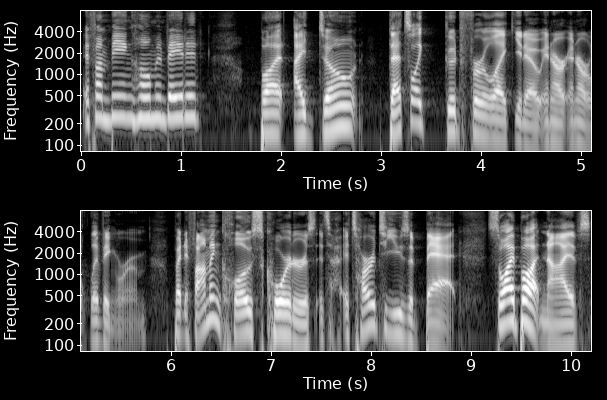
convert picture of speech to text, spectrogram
if I'm being home invaded. But I don't. That's like good for like you know in our in our living room. But if I'm in close quarters, it's it's hard to use a bat. So I bought knives.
